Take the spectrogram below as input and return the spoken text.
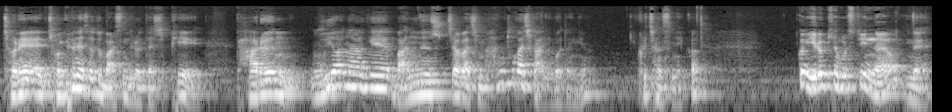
전에 전편에서도 말씀드렸다시피, 달은 우연하게 맞는 숫자가 지금 한두 가지가 아니거든요. 그렇지 않습니까? 그럼 이렇게 볼 수도 있나요? 네.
